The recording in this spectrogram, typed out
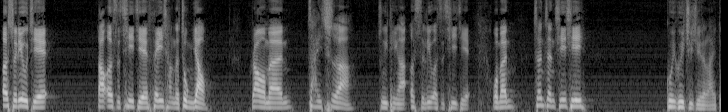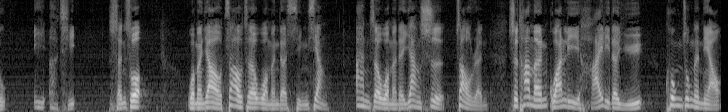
二十六节。到二十七节非常的重要，让我们再一次啊，注意听啊，二十六、二十七节，我们整整齐齐、规规矩矩的来读。一二七，神说：“我们要照着我们的形象，按着我们的样式造人，使他们管理海里的鱼、空中的鸟、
